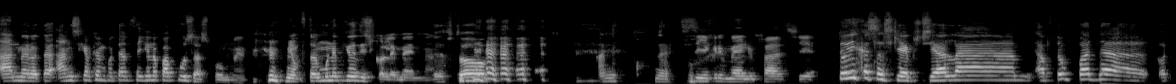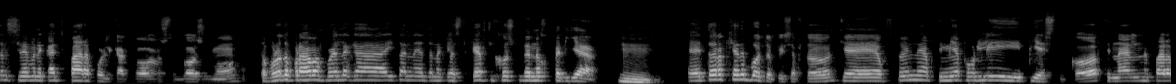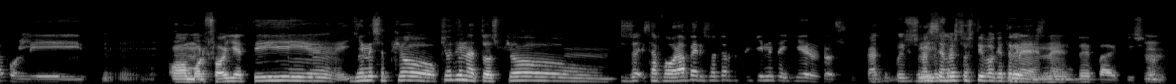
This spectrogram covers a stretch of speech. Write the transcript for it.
αν, με ρωτά, αν σκέφτομαι ποτέ ότι θα γίνω παππούς, ας πούμε. Αυτό μου είναι πιο δύσκολο εμένα. Αυτό... ναι. Στη συγκεκριμένη φάση. Το είχα σαν σκέψη, αλλά αυτό που πάντα όταν συνέβαινε κάτι πάρα πολύ κακό στον κόσμο, το πρώτο πράγμα που έλεγα ήταν αντανακλαστικά ευτυχώς που δεν έχω παιδιά. Ε, τώρα πια δεν μπορεί να το πεις αυτό και αυτό είναι από τη μία πολύ πιεστικό, από την άλλη είναι πάρα πολύ όμορφο γιατί γίνεσαι πιο, πιο δυνατός, πιο... σε αφορά περισσότερο το τι γίνεται γύρω σου. Κάτι που ίσως Είσαι μέσα στο στίβο και τρέχεις, ναι, ναι. δεν πάει πίσω.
